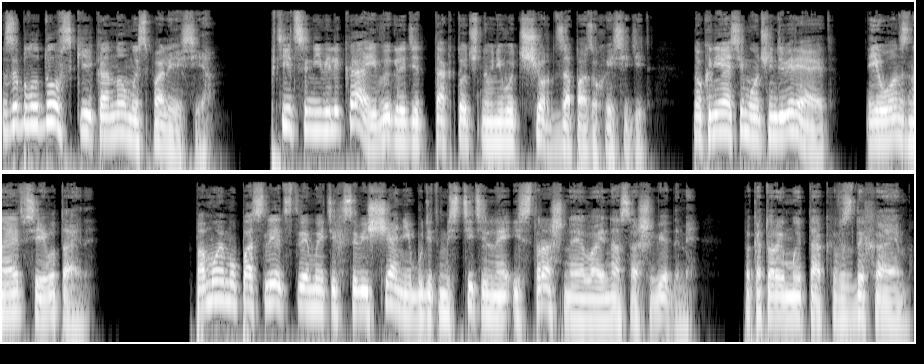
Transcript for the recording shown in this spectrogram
«Заблудовский эконом из Полесья. Птица невелика и выглядит так точно у него черт за пазухой сидит. Но князь ему очень доверяет, и он знает все его тайны. По-моему, последствием этих совещаний будет мстительная и страшная война со шведами, по которой мы так вздыхаем.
